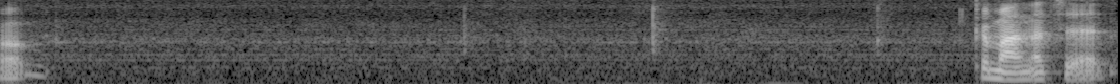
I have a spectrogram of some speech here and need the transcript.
Oh, Come on, that's it.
